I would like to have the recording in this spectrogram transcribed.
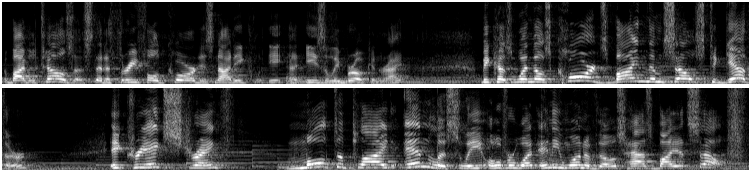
The Bible tells us that a threefold cord is not e- uh, easily broken, right? Because when those cords bind themselves together, it creates strength multiplied endlessly over what any one of those has by itself.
